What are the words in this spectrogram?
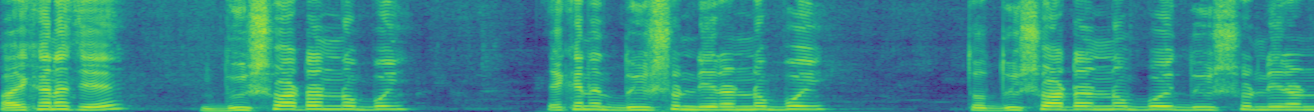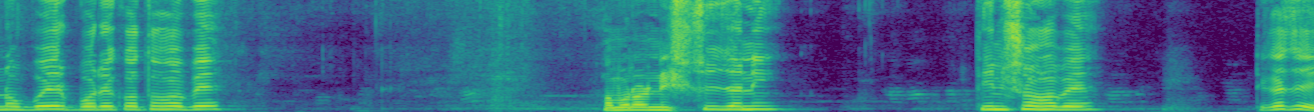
এখানে আছে দুইশো আটানব্বই, এখানে দুইশো নিরানব্বই। তো দুইশো আটানব্বই, দুইশো নিরানব্বইয়ের পরে কত হবে? আমরা নিশ্চয়ই জানি, তিনশো হবে। ঠিক আছে?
